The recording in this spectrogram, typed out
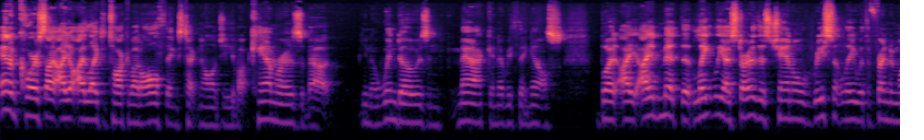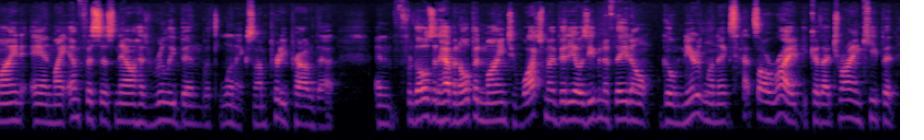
and of course, I, I, I like to talk about all things technology, about cameras, about you know Windows and Mac and everything else. But I, I admit that lately I started this channel recently with a friend of mine, and my emphasis now has really been with Linux, and I'm pretty proud of that. And for those that have an open mind to watch my videos, even if they don't go near Linux, that's all right because I try and keep it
